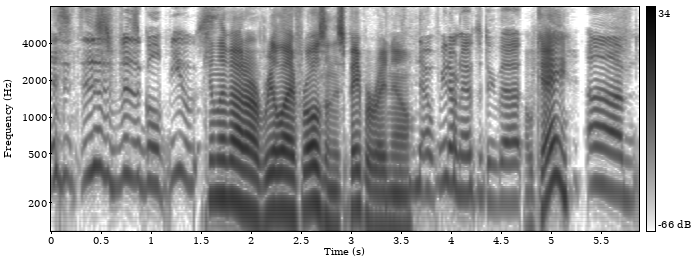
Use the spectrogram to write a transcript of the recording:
This, this is physical abuse. We can live out our real life roles on this paper right now. No, we don't have to do that. Okay. Um,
